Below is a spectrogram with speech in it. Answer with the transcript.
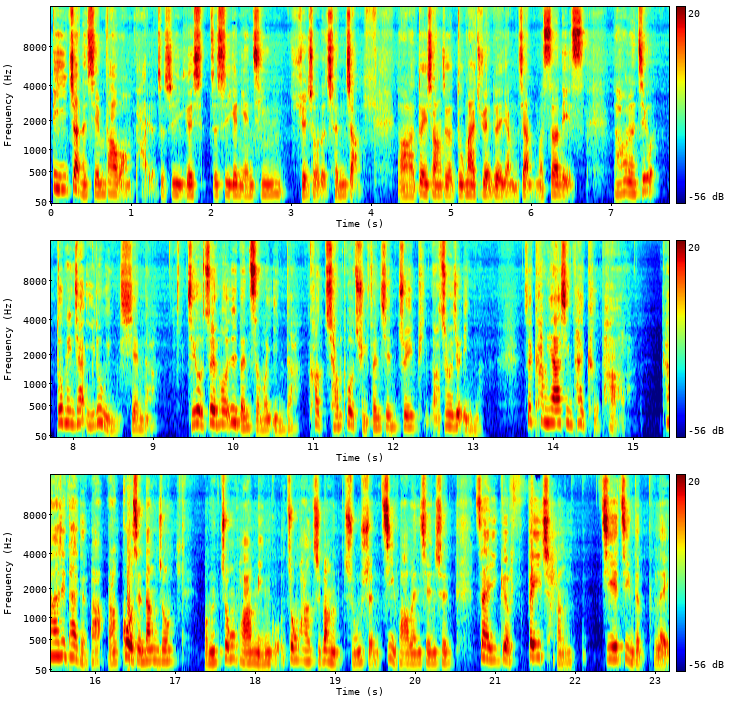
第一站的先发王牌了。这是一个这是一个年轻选手的成长。然后呢对上这个读卖巨人队的洋将 Mercedes，然后呢结果多明加一路领先呐、结果最后日本怎么赢的？靠强迫取分先追平，然后最后就赢了。这抗压性太可怕了，抗压性太可怕。然后过程当中。我们中华民国中华职棒主审季华文先生，在一个非常接近的 play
